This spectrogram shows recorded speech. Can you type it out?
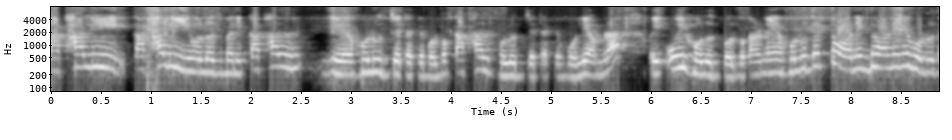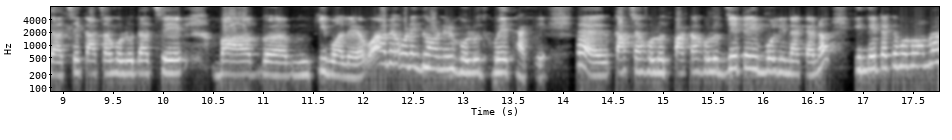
কাঠালি কাঠালি হলুদ মানে কাঁঠাল হলুদ যেটাকে বলব, কাঁঠাল হলুদ যেটাকে বলি আমরা, ওই ওই হলুদ বলব। কারণ হলুদের তো অনেক ধরনেরই হলুদ আছে, কাঁচা হলুদ আছে বা কি বলে অনেক ধরনের হলুদ হয়ে থাকে। হ্যাঁ কাঁচা হলুদ, পাকা হলুদ যেটাই বলি না কেন, কিন্তু এটাকে বলব আমরা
